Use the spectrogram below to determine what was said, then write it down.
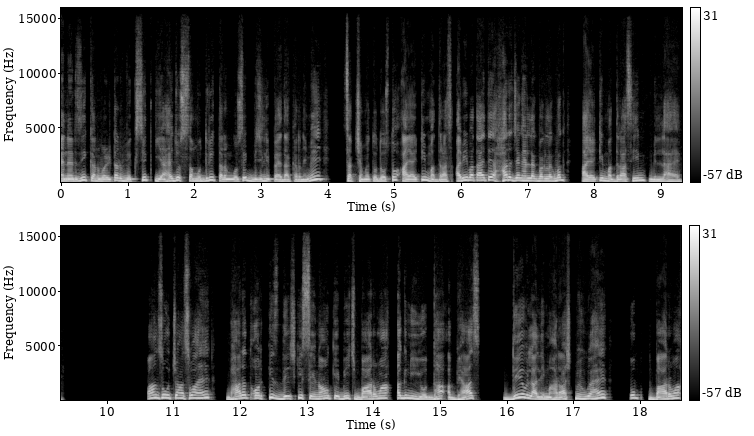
एनर्जी कन्वर्टर विकसित किया है जो समुद्री तरंगों से बिजली पैदा करने में सक्षम है? तो दोस्तों, आईआईटी मद्रास। अभी बताए थे, हर जगह लगभग लगभग आईआईटी मद्रास ही मिल रहा है। पाँच है। भारत और किस देश की सेनाओं के बीच बारवां अग्नि योद्धा अभ्यास देवलाली महाराष्ट्र में हुआ है? तो बारवां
